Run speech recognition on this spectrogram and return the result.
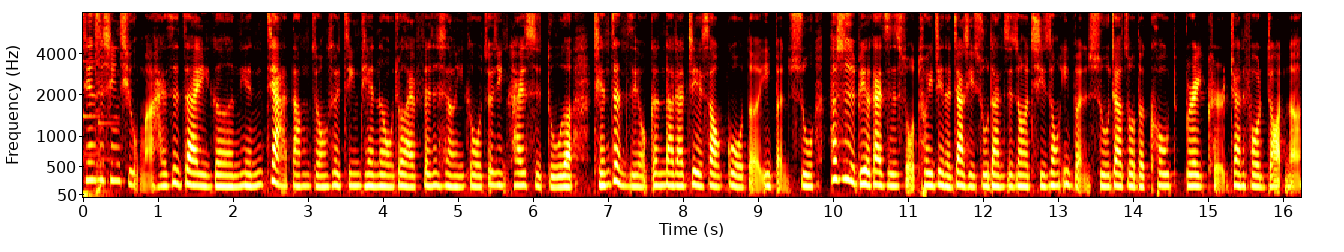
今天是星期五嘛，还是在一个年假当中，所以今天呢，我就来分享一个我最近开始读了，前阵子有跟大家介绍过的一本书，它是比尔盖茨所推荐的假期书单之中的其中一本书，叫做《The Code Breaker》，Jennifer Doudna。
